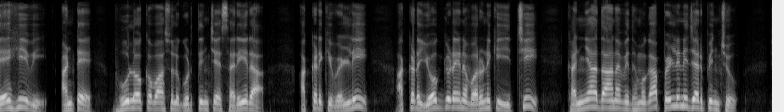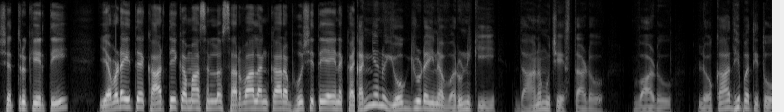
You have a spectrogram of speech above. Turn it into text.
దేహీవి అంటే భూలోకవాసులు గుర్తించే శరీరా అక్కడికి వెళ్ళి అక్కడ యోగ్యుడైన వరునికి ఇచ్చి కన్యాదాన విధముగా పెళ్ళిని జరిపించు. శత్రుకీర్తి ఎవడైతే కార్తీకమాసంలో సర్వాలంకార భూషితి అయిన కన్యను యోగ్యుడైన వరునికి దానము చేస్తాడో. వాడు లోకాధిపతితో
